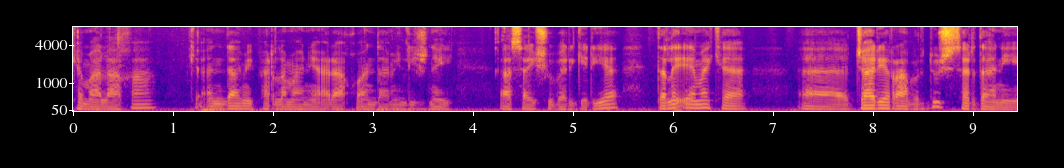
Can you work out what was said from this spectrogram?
کەمالاغا کە ئەندامی پەرلەمانی عراق و ئەندامی لیژنەی ئاسایش و بەرگریە دەڵێ ئێمە کە جاری ڕابردوش سەردانی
